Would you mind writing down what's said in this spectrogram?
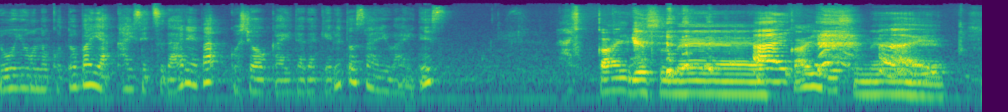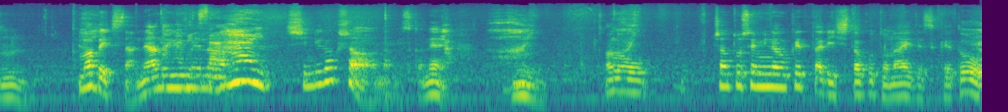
同様の言葉や解説があればご紹介いただけると幸いです。深いですね。はい。深いですね。はい。うん。熊別さんね、あの有名なはい。心理学者なんですかね。はい。あのちゃんとセミナー受けたりしたことないですけど、はい。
